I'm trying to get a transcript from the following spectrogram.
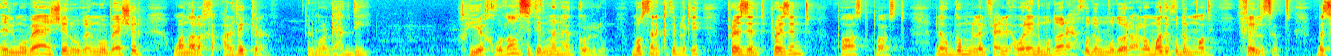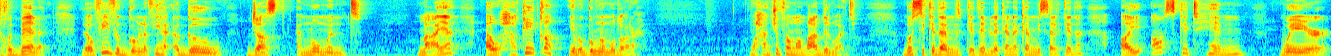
المباشر وغير المباشر وأنا لخ... على فكرة المراجعات دي هي خلاصة المنهج كله. بص أنا كاتب لك إيه؟ present present past past. لو جملة الفعل الأولاني مضارع خد المضارع. لو ماضي خد الماضي. خلصت. بس خد بالك لو في في الجملة فيها ago just a moment معايا أو حقيقة يبقى الجمله مضارع وهنشوفها مع بعض دلوقتي. بص كده كاتب لك أنا كام مثال كده. I asked him where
